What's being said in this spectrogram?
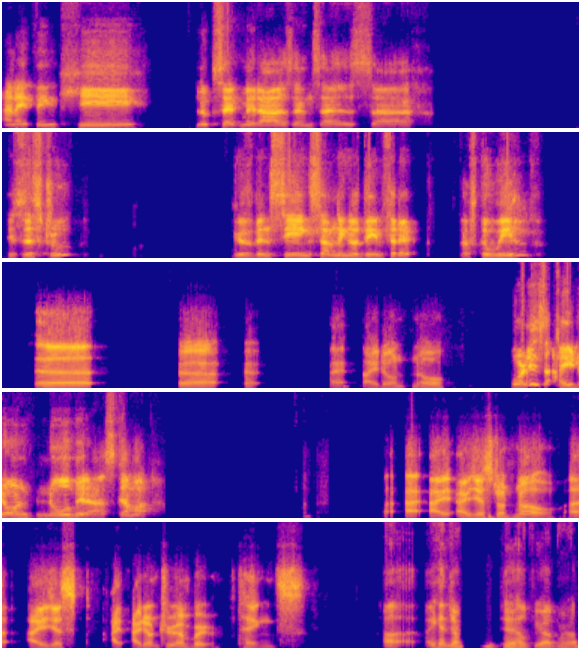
And I think he looks at Miraz and says, uh, "Is this true? You've been seeing something of the infinite, of the wheel. Uh, uh, uh, I, I don't know. What is? I don't know, Miraz. Come on. I, I, I just don't know. Uh, I just I, I don't remember things. Uh, I can jump in to help you out, Miraz.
